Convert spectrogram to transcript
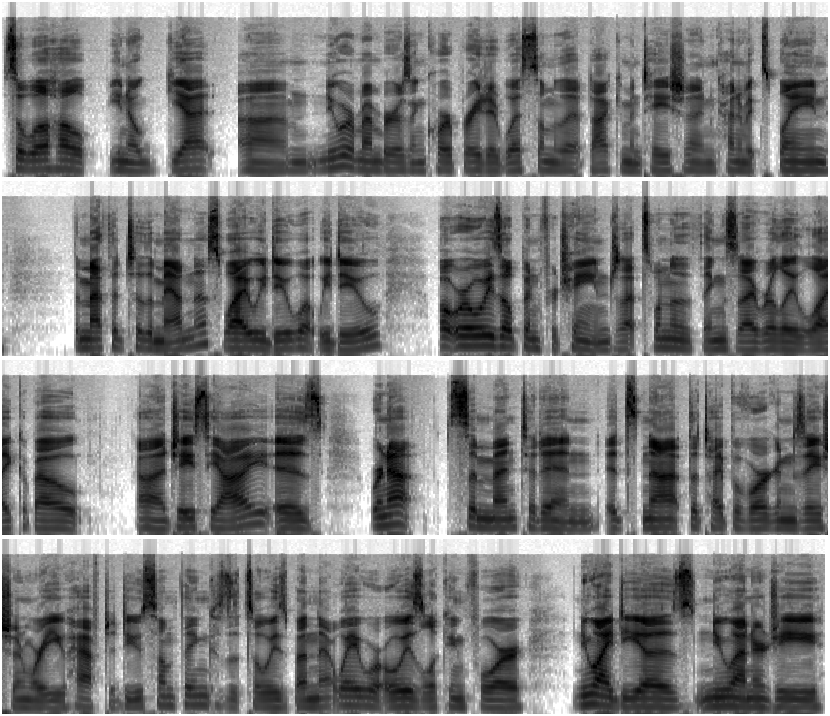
So we'll help, you know, get um, newer members incorporated with some of that documentation kind of explain the method to the madness, why we do what we do. But we're always open for change. That's one of the things that I really like about uh, JCI is we're not cemented in. It's not the type of organization where you have to do something because it's always been that way. We're always looking for new ideas, new energy.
